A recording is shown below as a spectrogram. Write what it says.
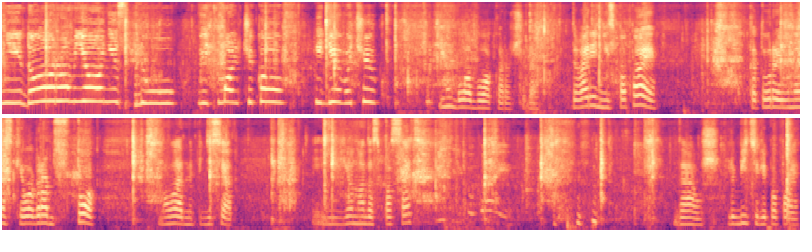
Недаром я не сплю, ведь мальчиков и девочек. Ну, бла-бла, короче, да. Это варенье из папайи, которое у нас килограмм 100. Ну ладно, 50. И ее надо спасать. Да уж, любители папайи.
